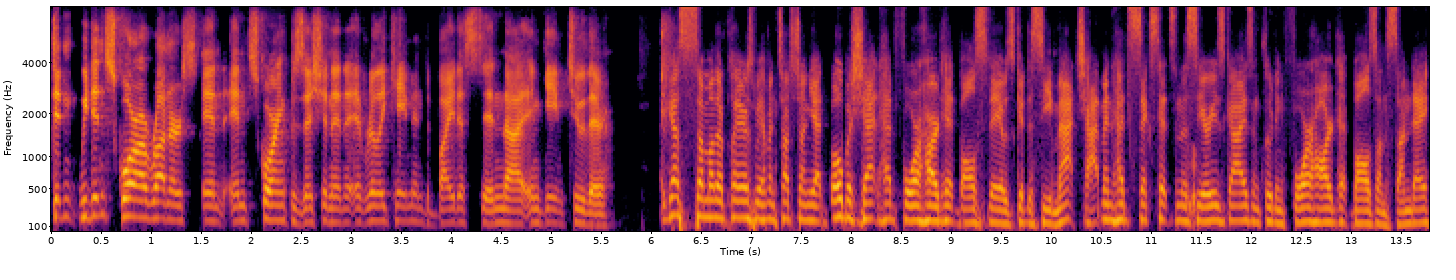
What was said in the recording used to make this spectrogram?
didn't we didn't score our runners in in scoring position and it really came in to bite us in uh, in game 2 there I guess some other players we haven't touched on yet. Bo Bichette had four hard hit balls today. It was good to see. Matt Chapman had six hits in the series, guys, including four hard hit balls on Sunday.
